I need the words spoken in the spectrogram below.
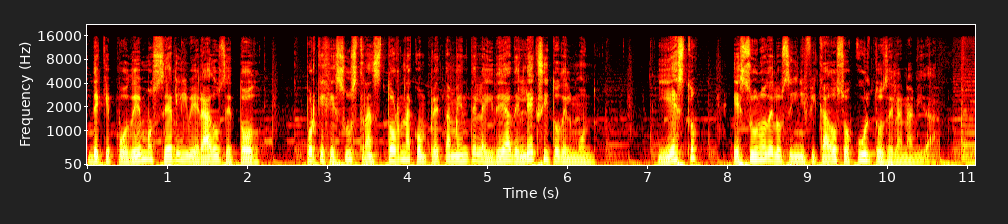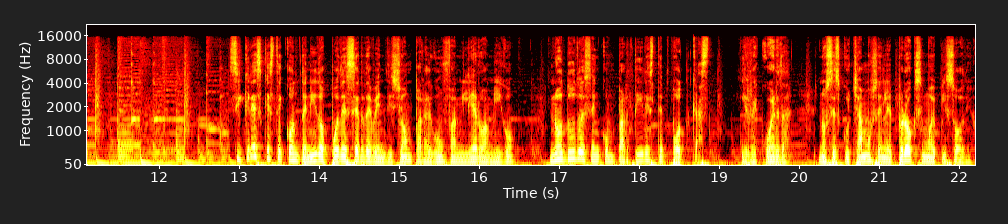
de que podemos ser liberados de todo, porque Jesús trastorna completamente la idea del éxito del mundo. Y esto es uno de los significados ocultos de la Navidad. Si crees que este contenido puede ser de bendición para algún familiar o amigo, no dudes en compartir este podcast. Y recuerda, nos escuchamos en el próximo episodio.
